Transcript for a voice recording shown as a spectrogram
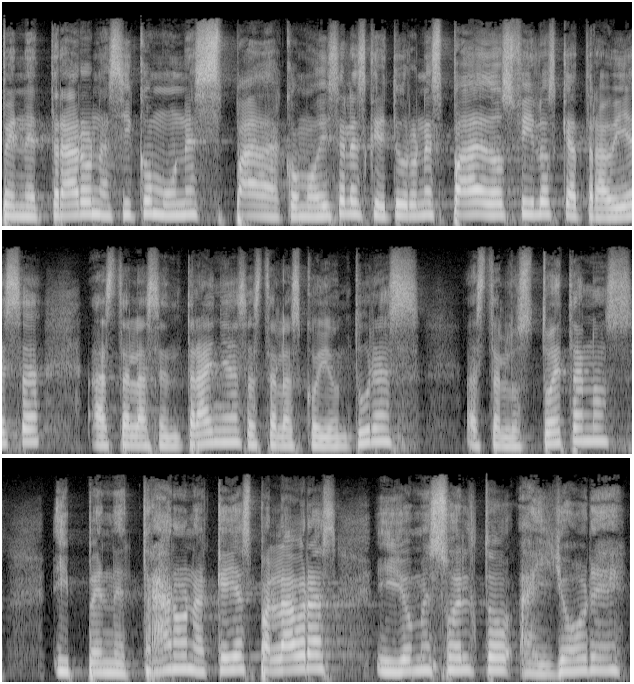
penetraron así como una espada, como dice la escritura, una espada de dos filos que atraviesa hasta las entrañas, hasta las coyunturas, hasta los tuétanos, y penetraron aquellas palabras y yo me suelto a llore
